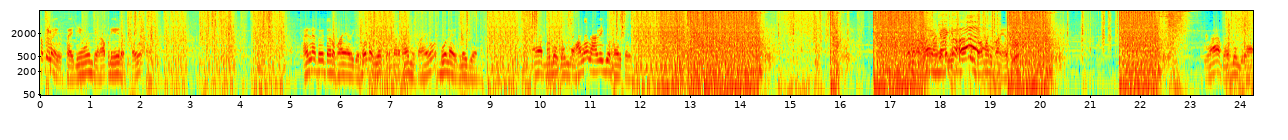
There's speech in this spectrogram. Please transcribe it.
પકડાયો થાય જે હોય ને આપણે એ જ થાય હો. હાલ તોય તારો ભાઈ આવી ગયો ડબલ એક તારા ભાઈ ની ભાઈ હો બોલાવી લઈ ગયો બબો બંધ હાલ હાલ આવી ગયો ભાઈ તો અમારી પાસે હતું વાહ ભાઈ બંધ વાહ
